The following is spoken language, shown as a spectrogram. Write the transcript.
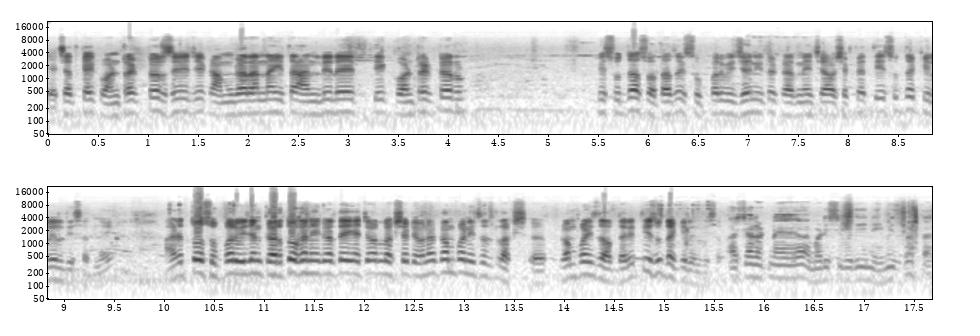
याच्यात काही कॉन्ट्रॅक्टर्स आहे जे कामगारांना इथं आणलेले आहेत ते कॉन्ट्रॅक्टर मी सुद्धा स्वतःचं सुपरविजन इथं करण्याची आवश्यकता ते सुद्धा केलेलं दिसत नाही. आणि तो सुपरविजन करतो का नाही करतो याच्यावर लक्ष ठेवणं कंपनीचंच लक्ष कंपनीची जबाबदारी ती सुद्धा केलेली दिसत अशा घटना या एमआयडीसी मध्ये नेहमीच घडतात.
